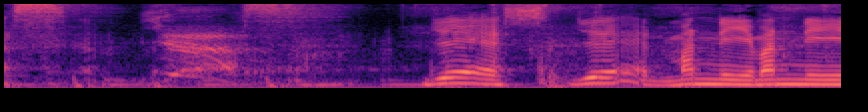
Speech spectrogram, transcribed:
ก yes yes มันนี่มันนี่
